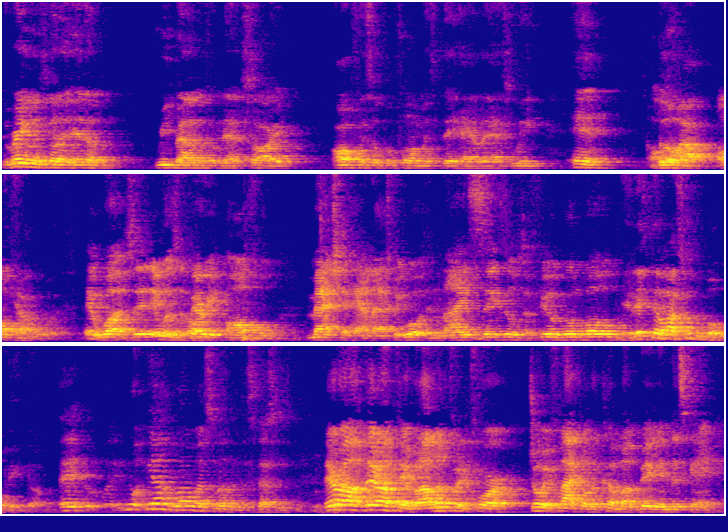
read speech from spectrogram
the Ravens going to end up rebounding from that sorry offensive performance they had last week and blow out Awful. the Cowboys. It was. It, it was a very awful match they had last week. What was it? Nine six. It was a field goal bowl. Yeah, they still my Super Bowl pick though. It, well, yeah. Well, that's another discussion. They're out. They're up there, but I look for for Joey Flacco to come up big in this game.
